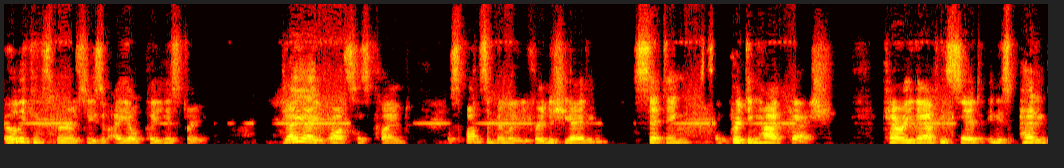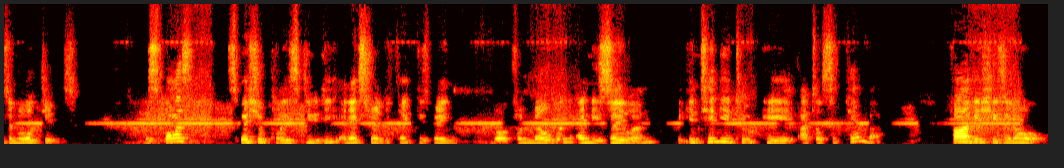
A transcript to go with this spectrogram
early conspiracies of ALP history. J.A. Ross has claimed responsibility for initiating, setting, and printing hard cash, carried out, he said, in his Paddington lodgings. Despite special police duty and extra detectives being brought from Melbourne and New Zealand, it continued to appear until September. Five issues in all,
